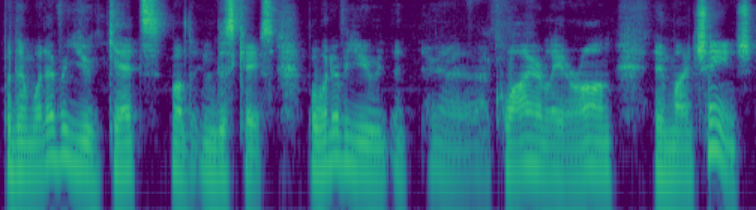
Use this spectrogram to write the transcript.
but then whatever you get, well, in this case, but whatever you uh, acquire later on, it might change.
